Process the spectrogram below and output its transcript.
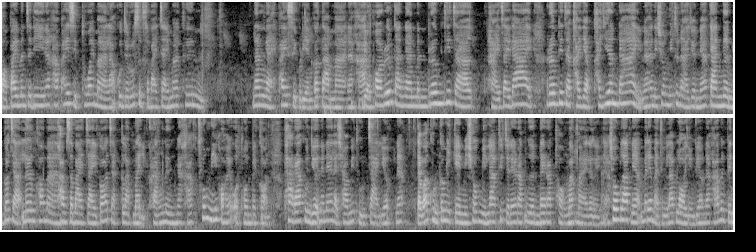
ต่อไปมันจะดีนะคะไพ่สิบถ้วยมาแล้ว คุณจะรู้สึกสบายใจมากขึ้น นั่นไงไพ่สิบเหรียญก็ตามมานะคะ เดี๋ยวพอเรื่องการงานมันเริ่มที่จะหายใจได้ เริ่มที่จะขยับขยื่นได้นะคะในช่วงมิถุนายนเนี้ยการเงินก็จะเริ่มเข้ามา ความสบายใจก็จะกลับมาอีกครั้งหนึ่งนะคะ ช่วงนี้ขอให้อดทนไปก่อน ภาระคุณเยอะแน่ๆแหละชาวมิถุนจ่ายเยอะนะแต่ว่าคุณก็มีเกณฑ์มีโชคมีลาบที่จะได้รับเงินได้รับทองมากมายเลยนะโชคลาบเนี้ยไม่ได้หมายถึงลาบลอยอย่างเดียวนะคะ มันเป็น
